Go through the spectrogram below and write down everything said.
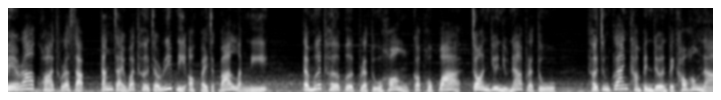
เมราคว้าโทรศัพท์ ตั้งใจว่าเธอจะรีบหนีออกไปจากบ้านหลังนี้ แต่เมื่อเธอเปิดประตูห้องก็พบว่าจอห์นยืนอยู่หน้าประตู เธอจึงแกล้งทำเป็นเดินไปเข้าห้องน้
